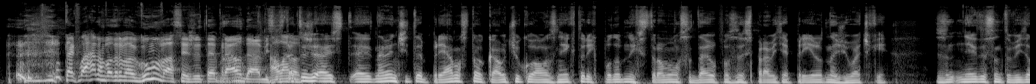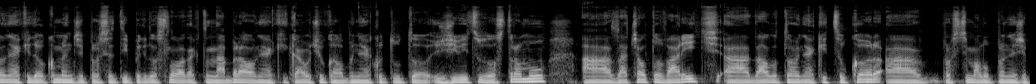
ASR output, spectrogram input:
tak áno, potreboval gumu vlastne, že to je pravda. Aby Ale to, že aj, aj, neviem, či to je priamo z toho kaučuku, ale z niektorých podobných stromov sa dajú spraviť aj prírodné žuvačky. Niekde som tu videl nejaký dokument, že proste typek doslova takto nabral nejaký kaučuk alebo nejakú túto živicu zo stromu a začal to variť a dal do toho nejaký cukor a proste mal úplne, že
